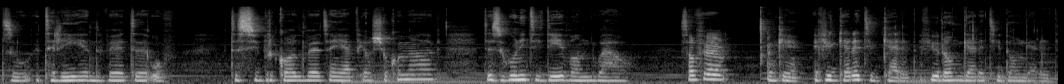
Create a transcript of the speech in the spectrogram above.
zo, het regent buiten. Of is super koud buiten en je hebt jouw chocomelk. Het is gewoon het idee van, wauw. Snap je? Oké, okay. if you get it, you get it. If you don't get it, you don't get it.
